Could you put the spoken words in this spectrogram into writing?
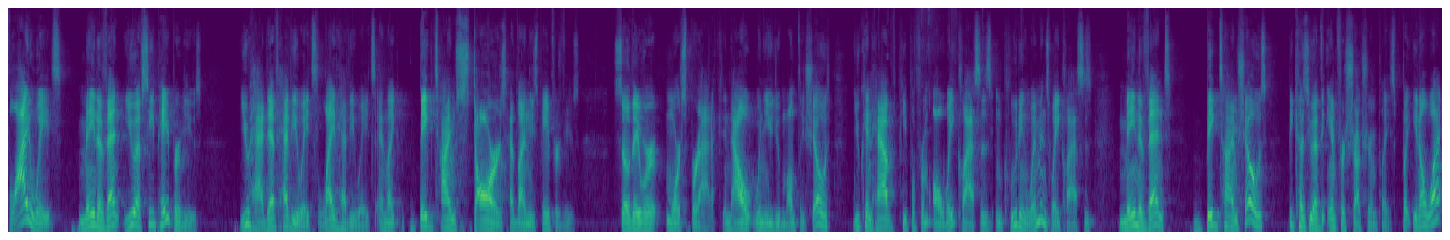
flyweights main event UFC pay per views. You had to have heavyweights, light heavyweights, and like big time stars headline these pay per views. So they were more sporadic. And now when you do monthly shows, you can have people from all weight classes, including women's weight classes, main event big time shows because you have the infrastructure in place. But you know what?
